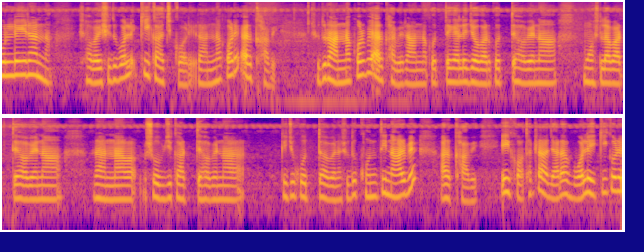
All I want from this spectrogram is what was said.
বললেই রান্না, সবাই শুধু বলে কি কাজ করে, রান্না করে আর খাবে। শুধু রান্না করবে আর খাবে, রান্না করতে গেলে জোগাড় করতে হবে না, মশলা বাটতে হবে না, রান্না সবজি কাটতে হবে না, কিছু করতে হবে না, শুধু খুন্তি নাড়বে আর খাবে। এই কথাটা যারা বলে, কি করে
